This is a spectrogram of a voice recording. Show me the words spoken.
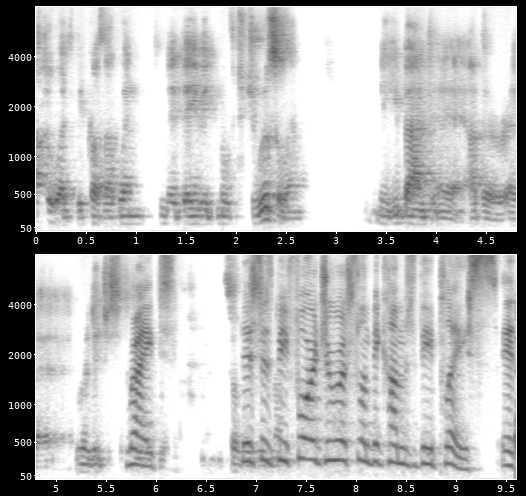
afterwards, because when David moved to Jerusalem, he banned uh, other uh, religious activities. So this is before Jerusalem becomes the place. It's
